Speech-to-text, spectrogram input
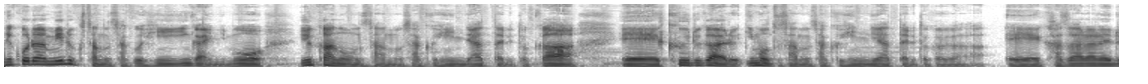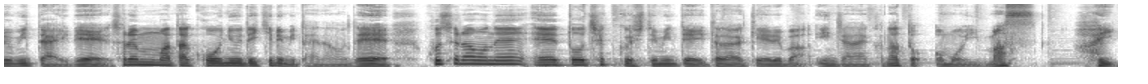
で、これはミルクさんの作品以外にも、ゆかのんさんの作品であったりとか、えー、クールガール、妹さんの作品であったりとかが、えー、飾られるみたいで、それもまた購入できるみたいなので、こちらもね、えっ、ー、と、チェックしてみていただければいいんじゃないかなと思います。はい。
